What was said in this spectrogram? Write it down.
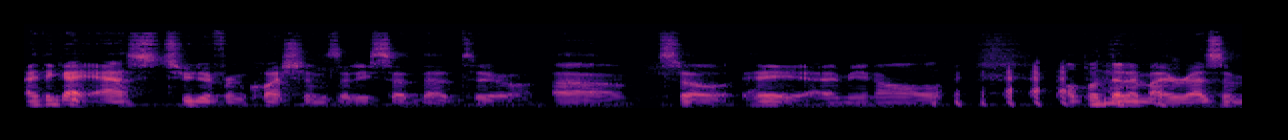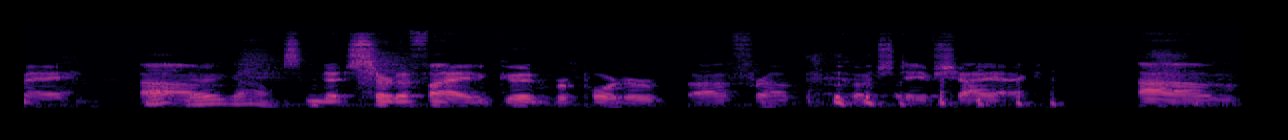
I think I asked two different questions that he said that too. Um, so hey, I mean, I'll I'll put that in my resume. Oh, there you Um, go. Certified good reporter uh, from Coach Dave Shyiak. Um,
